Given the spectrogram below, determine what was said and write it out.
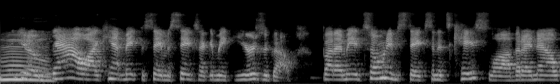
Mm. you know hmm. now i can't make the same mistakes i could make years ago but i made so many mistakes and it's case law that i now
